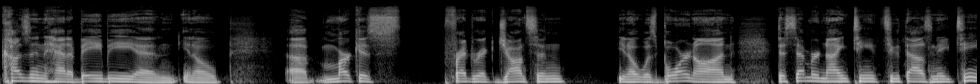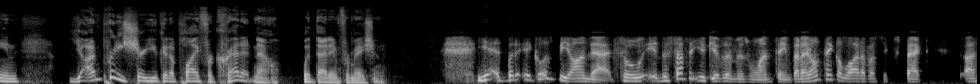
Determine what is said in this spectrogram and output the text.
cousin had a baby, and you know, uh, Marcus Frederick Johnson you know, was born on December 19th, 2018, I'm pretty sure you could apply for credit now with that information. Yeah, but it goes beyond that. So eh, the stuff that you give them is one thing, but I don't think a lot of us expect uh,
